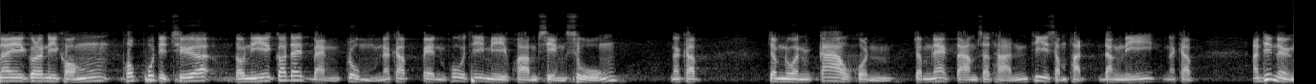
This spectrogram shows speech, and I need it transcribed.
ในกรณีของพบผู้ติดเชื้อตรงนี้ก็ได้แบ่งกลุ่มนะครับเป็นผู้ที่มีความเสี่ยงสูงนะครับจำนวน 9 คนจำแนกตามสถานที่สัมผัสดังนี้นะครับ อันที่หนึ่ง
